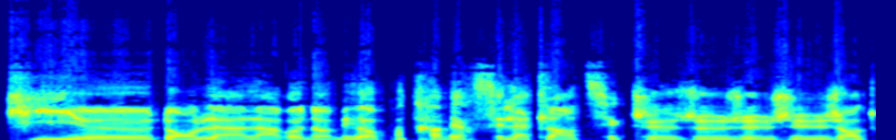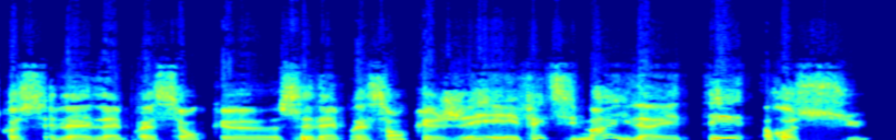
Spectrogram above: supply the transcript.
qui euh, dont la, la renommée n'a pas traversé l'Atlantique. Je, je, je, je- en tout cas, c'est l'impression que c'est l'impression que j'ai. Et effectivement, il a été reçu.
